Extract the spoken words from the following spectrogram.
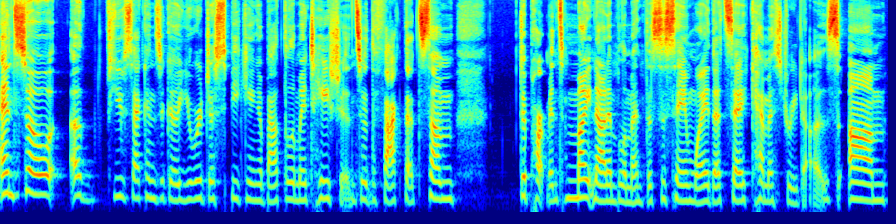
And so a few seconds ago, you were just speaking about the limitations or the fact that some departments might not implement this the same way that, say, chemistry does. Um,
